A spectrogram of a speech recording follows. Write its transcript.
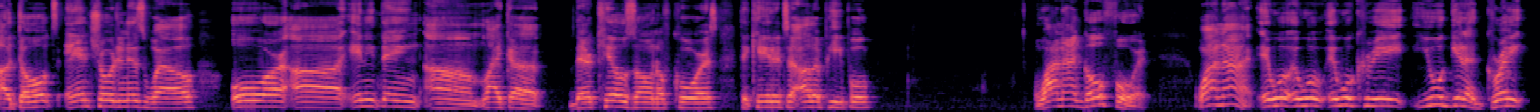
adults and children as well, or uh, anything um, like a their Killzone, of course, to cater to other people. Why not go for it? Why not? It will. It will. It will create. You will get a great,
